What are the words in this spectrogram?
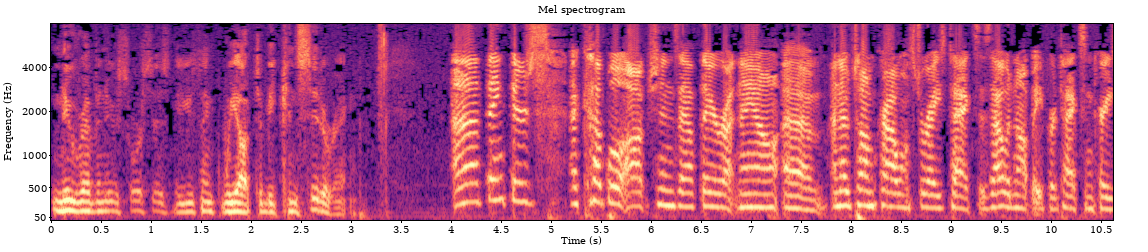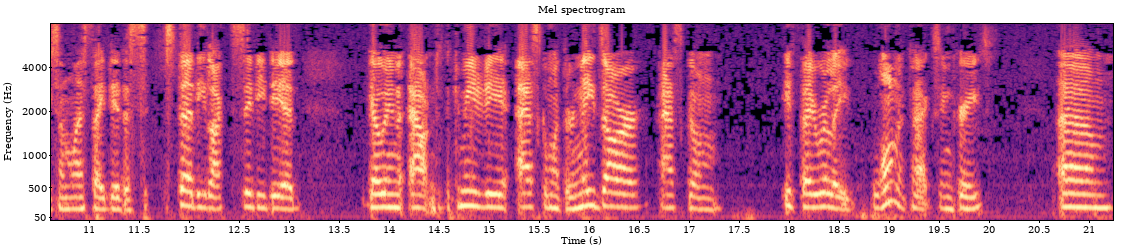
new revenue sources do you think we ought to be considering? I think there's a couple options out there right now. Um, I know Tom Crow wants to raise taxes. I would not be for a tax increase unless they did a s- study like the city did. Go in out into the community, ask them what their needs are, ask them if they really want a tax increase. Um,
